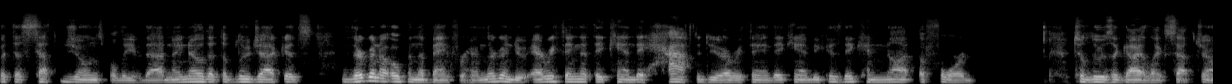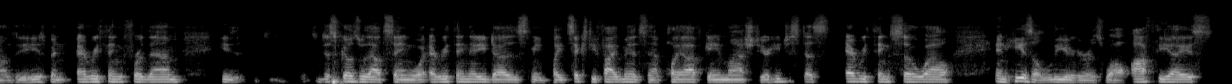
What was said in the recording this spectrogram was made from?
But does Seth Jones believe that? And I know that the Blue Jackets, they're going to open the bank for him. They're going to do everything that they can. They have to do everything they can because they cannot afford to lose a guy like Seth Jones. He's been everything for them. He's just goes without saying what everything that he does. I mean, he played 65 minutes in that playoff game last year. He just does everything so well. And he's a leader as well. Off the ice,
